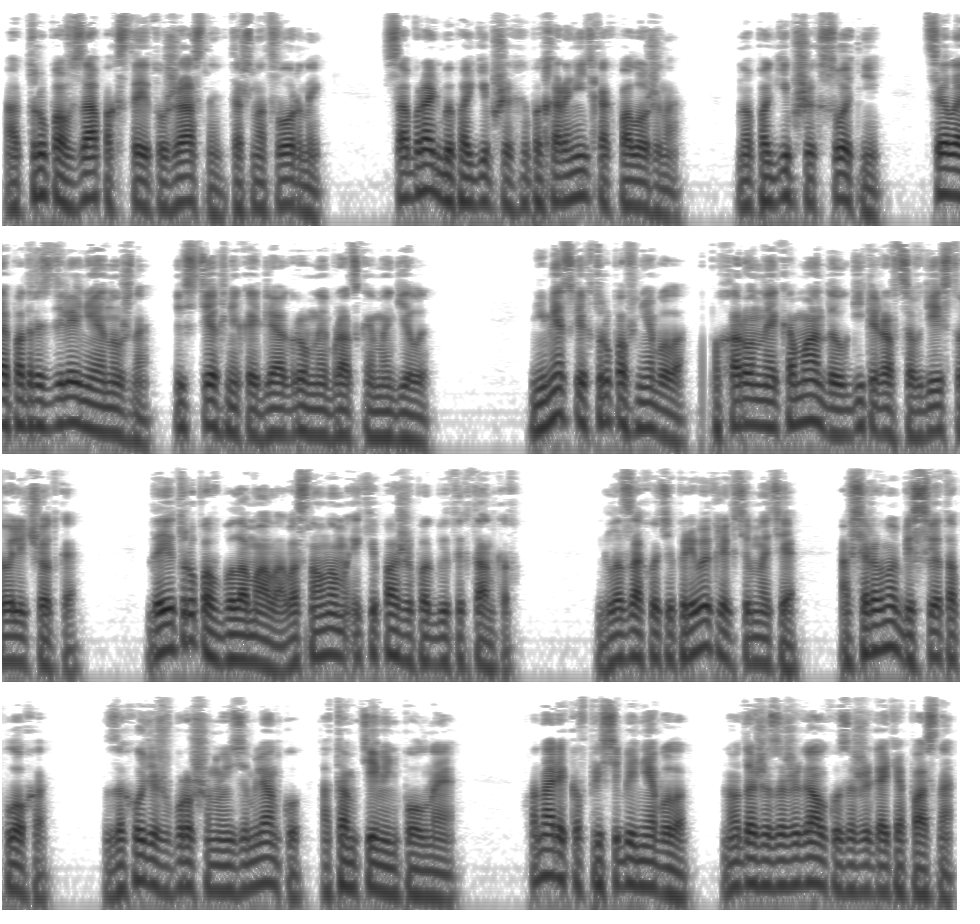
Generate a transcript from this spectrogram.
От трупов запах стоит ужасный, тошнотворный. Собрать бы погибших и похоронить как положено. Но погибших сотни. Целое подразделение нужно, и с техникой для огромной братской могилы. Немецких трупов не было. Похоронные команды у гитлеровцев действовали четко. Да и трупов было мало, в основном экипажи подбитых танков. Глаза хоть и привыкли к темноте, а все равно без света плохо. Заходишь в брошенную землянку, а там темень полная. Фонариков при себе не было, но даже зажигалку зажигать опасно.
